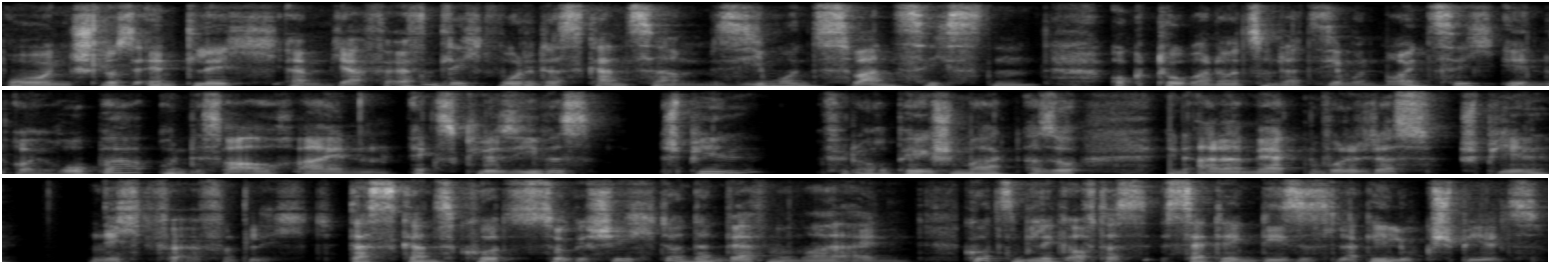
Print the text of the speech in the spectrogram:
Und schlussendlich, ähm, ja, veröffentlicht wurde das Ganze am 27. Oktober 1997 in Europa und es war auch ein exklusives Spiel für den europäischen Markt. Also in anderen Märkten wurde das Spiel nicht veröffentlicht. Das ganz kurz zur Geschichte und dann werfen wir mal einen kurzen Blick auf das Setting dieses Lucky Luke Spiels.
